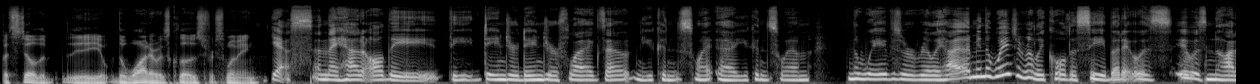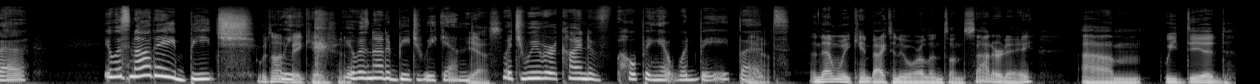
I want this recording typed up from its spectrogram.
But still, the the the water was closed for swimming. Yes, and they had all the the danger danger flags out, and you couldn't swim. Uh, you couldn't swim, and the waves were really high. I mean, the waves are really cool to see, but it was it was not a it was not a beach. It was not a vacation. It was not a beach weekend. Yes. which we were kind of hoping it would be, but Yeah. And then we came back to New Orleans on Saturday. Um, we did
